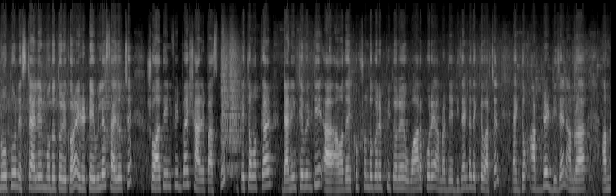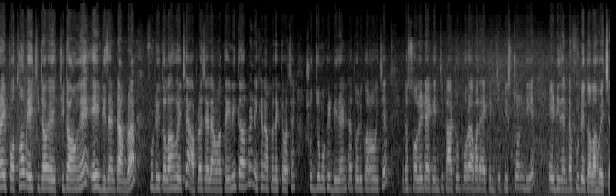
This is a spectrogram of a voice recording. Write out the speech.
নতুন স্টাইলের মধ্যে তৈরি করা, এটা টেবিলের সাইজ হচ্ছে সোয়া তিন ফিট বাই সাড়ে পাঁচ ফিট এই চমৎকার ডাইনিং টেবিলটি আমাদের খুব সুন্দর করে পিতলে ওয়ার করে আমরা যে ডিজাইনটা দেখতে পাচ্ছেন, একদম আপডেট ডিজাইন আমরা আমরা এই প্রথম এই চিটা এই চিটাংয়ে এই ডিজাইনটা আমরা ফুটিয়ে তোলা হয়েছে। আপনারা চাইলে আমার থেকে নিতে পারবেন। এখানে আপনারা দেখতে পাচ্ছেন সূর্যমুখীর ডিজাইনটা তৈরি করা হয়েছে। এটা সলিড এক ইঞ্চি কাঠ উপরে, আবার এক ইঞ্চি পিস্টন দিয়ে এই ডিজাইনটা ফুটিয়ে তোলা হয়েছে।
